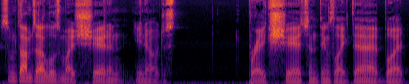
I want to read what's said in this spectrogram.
sometimes I lose my shit and you know just break shit and things like that. But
